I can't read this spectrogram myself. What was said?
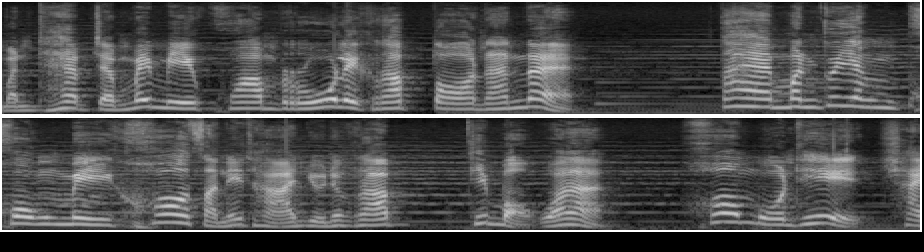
มันแทบจะไม่มีความรู้เลยครับตอนนั้นน่ะแต่มันก็ยังคงมีข้อสันนิษฐานอยู่นะครับ ที่บอกว่าข้อมูลที่ใช้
